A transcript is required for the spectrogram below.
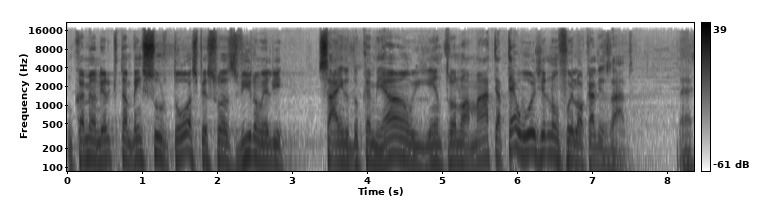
um caminhoneiro que também surtou, as pessoas viram ele saindo do caminhão e entrou numa mata e até hoje ele não foi localizado, né?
